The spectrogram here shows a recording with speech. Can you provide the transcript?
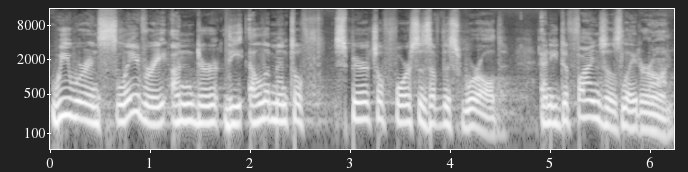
we were in slavery under the elemental spiritual forces of this world. And he defines those later on.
